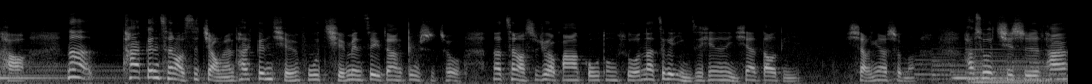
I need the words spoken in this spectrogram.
好，那。他跟陈老师讲完他跟前夫前面这一段故事之后，那陈老师就要帮他沟通说，那这个影子先生你现在到底想要什么？他说其实他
